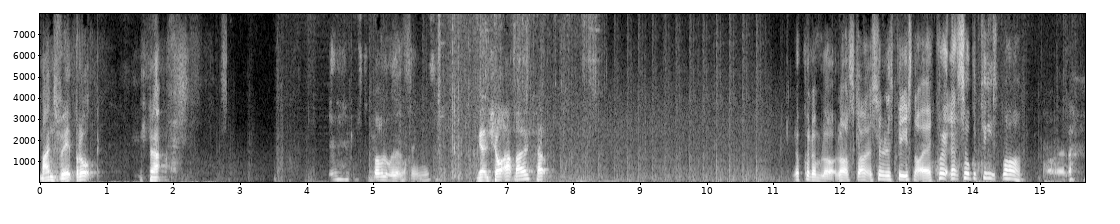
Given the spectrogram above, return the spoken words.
Man's vape broke. Yeah. It's the problem with them things. Getting shot at, boys. Help. Look at them, look. Look, Sky, as soon as Pete's not here, quick, let's all go Pete's barn.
